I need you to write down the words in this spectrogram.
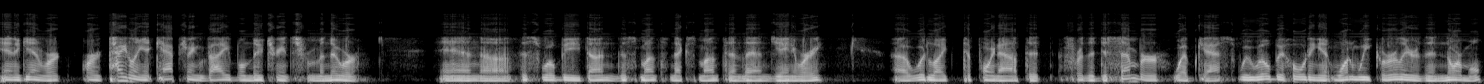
And again, we're, we're titling it Capturing Valuable Nutrients from Manure. And uh, this will be done this month, next month, and then January. I would like to point out that for the December webcast, we will be holding it one week earlier than normal.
